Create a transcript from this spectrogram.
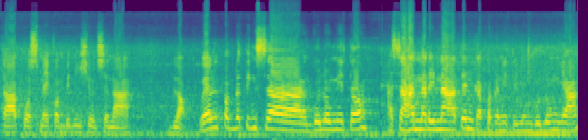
Tapos, may combination siya na black. Well, pagdating sa gulong nito, asahan na rin natin kapag ganito yung gulong niya,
